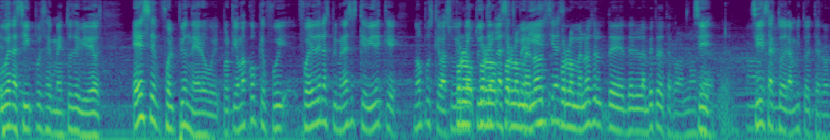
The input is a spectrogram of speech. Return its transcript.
suben así pues segmentos de videos. Ese fue el pionero, güey. Porque yo me acuerdo que fui, fue de las primeras veces que vi de que, no, pues que va subiendo por a lo, Twitter por lo, las por lo menos, experiencias. por lo menos el de- del ámbito de terror, ¿no? O Sí. sea, de- Sí, Ah, exacto, del ámbito de terror.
